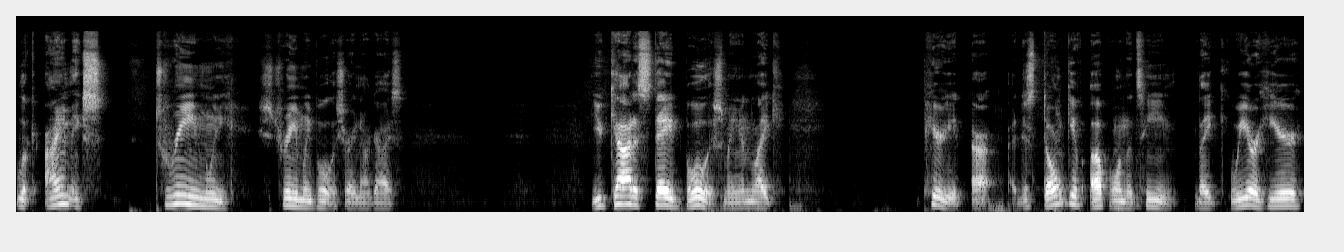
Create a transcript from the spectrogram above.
Look, I'm extremely extremely bullish right now, guys. You gotta stay bullish, man. Like, period. Uh, just don't give up on the team. Like, we are here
